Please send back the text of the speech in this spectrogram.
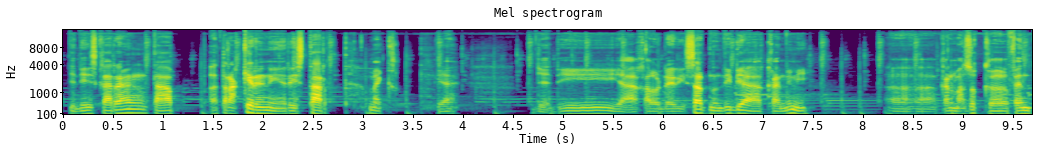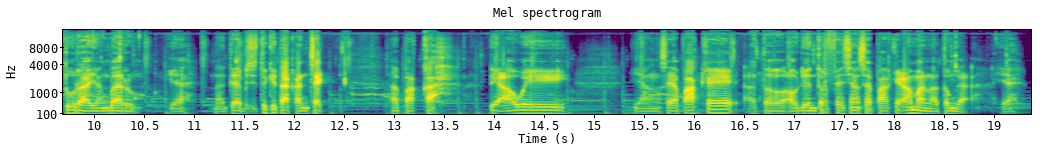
Jadi sekarang tahap eh, terakhir ini restart Mac ya. Jadi ya kalau dari restart nanti dia akan ini uh, akan masuk ke Ventura yang baru ya. Nanti habis itu kita akan cek apakah DAW yang saya pakai atau audio interface yang saya pakai aman atau enggak ya.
